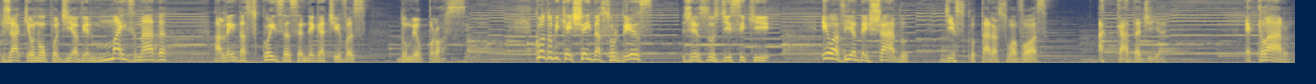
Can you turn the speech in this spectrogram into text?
já que eu não podia ver mais nada além das coisas negativas do meu próximo. Quando me queixei da surdez, Jesus disse que eu havia deixado de escutar a sua voz a cada dia. É claro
